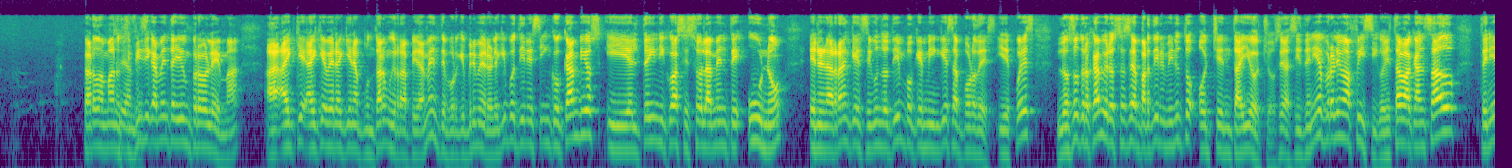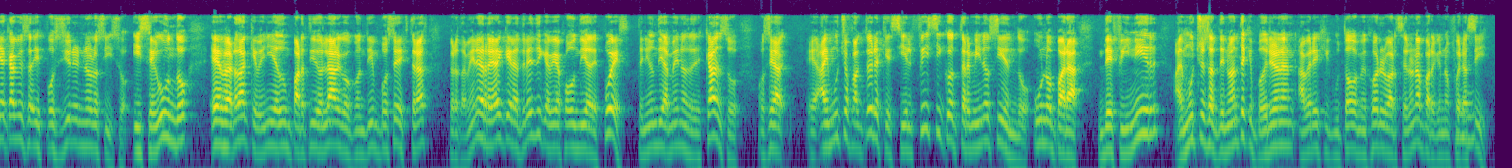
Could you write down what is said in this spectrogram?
perdón Manu, si físicamente hay un problema, hay que, hay que ver a quién apuntar muy rápidamente, porque primero el equipo tiene cinco cambios y el técnico hace solamente uno en el arranque del segundo tiempo, que es Mingueza por Des. Y después los otros cambios los hace a partir del minuto 88. O sea, si tenía problemas físicos y estaba cansado, tenía cambios a disposición y no los hizo. Y segundo, es verdad que venía de un partido largo con tiempos extras, pero también es real que el Atlético había jugado un día después, tenía un día menos de descanso. O sea, eh, hay muchos factores que si el físico terminó siendo uno para definir, hay muchos atenuantes que podrían haber ejecutado mejor el Barcelona para que no fuera así.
